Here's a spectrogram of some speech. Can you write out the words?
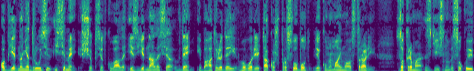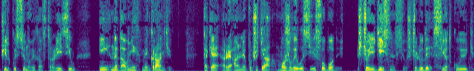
об'єднання друзів і сімей, щоб святкували і з'єдналися в день. І багато людей говорять також про свободу, яку ми маємо в Австралії, зокрема з дійсно високою кількістю нових австралійців і недавніх мігрантів. Таке реальне почуття можливості і свободи, що є дійсністю, що люди святкують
